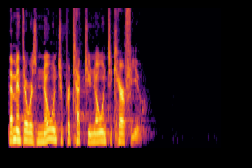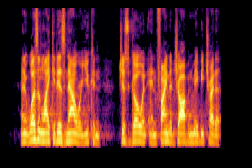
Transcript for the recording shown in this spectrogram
that meant there was no one to protect you, no one to care for you. And it wasn't like it is now where you can just go and, and find a job and maybe try to,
